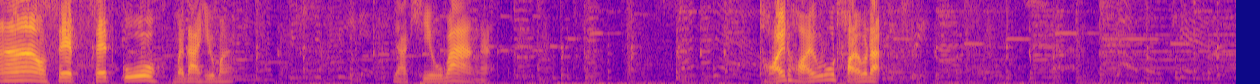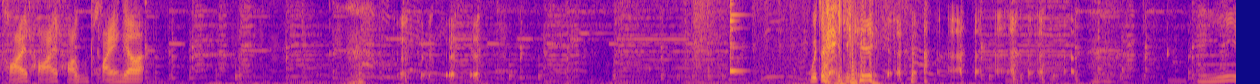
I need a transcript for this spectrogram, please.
อ้าว เสร็จ เสร็จกูม่ได้ฮิวบ้าง อยากคิวบ้างอะถอยถอยรู้ถอยมดอะ ถอยถอยถอยกูถอยอย่างเดียวอะกูจะไปกินนี่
